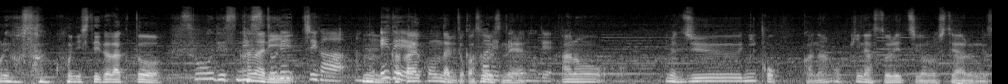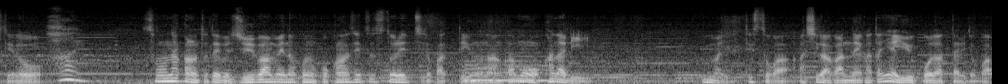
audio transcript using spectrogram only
これを参考にしていただくとそうですね。かなりストレッチがあの、うん、絵で抱え込んだりとかそうですね。あの12個かな大きなストレッチが載せてあるんですけど、はい、その中の例えば10番目のこの股関節ストレッチとかっていうのなんかもかなり今テストが足が上がらない方には有効だったりとか。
